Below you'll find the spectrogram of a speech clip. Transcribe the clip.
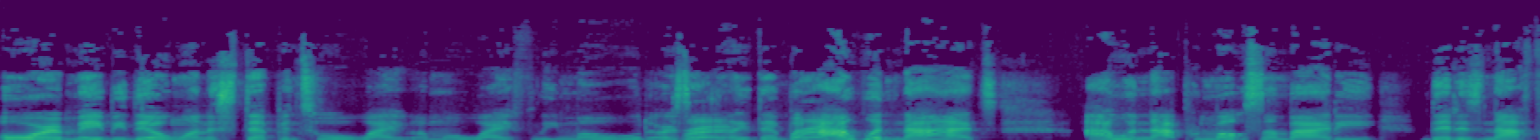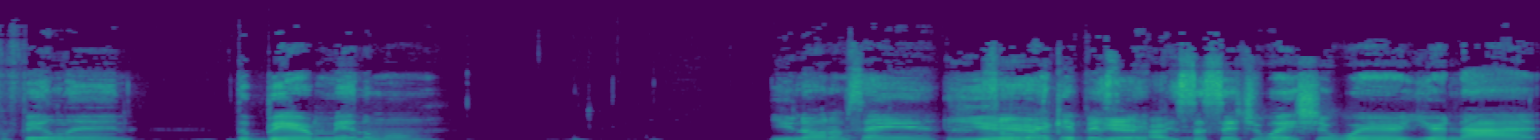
or maybe they'll want to step into a wife a more wifely mode or something Right, like that. But right. I would not I would not promote somebody that is not fulfilling the bare minimum. You know what I'm saying? Yeah so like if it's yeah, if I it's do. a situation where you're not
